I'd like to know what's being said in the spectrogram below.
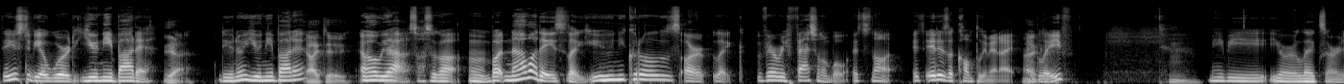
there used to be a word unibare. yeah, Do you know unibare? I do. Oh yeah, さすが。うん。But nowadays, like Uniqlo's are like very fashionable. It's not. It, it is a compliment, I, I Okay. believe. Maybe your legs are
